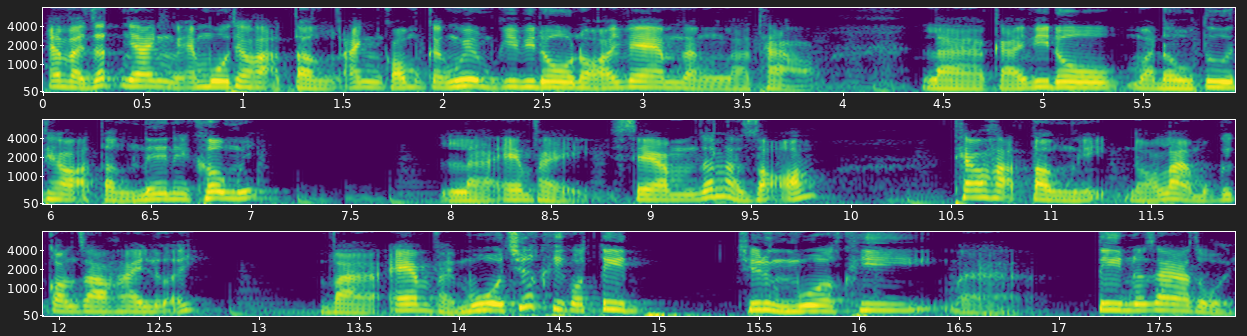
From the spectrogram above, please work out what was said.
em phải rất nhanh, em mua theo hạ tầng. Anh có một cái nguyên một cái video nói với em rằng là thảo, là cái video mà đầu tư theo hạ tầng nên hay không ấy là em phải xem rất là rõ. Theo hạ tầng ấy nó là một cái con dao hai lưỡi. Và em phải mua trước khi có tin, chứ đừng mua khi mà tin nó ra rồi.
